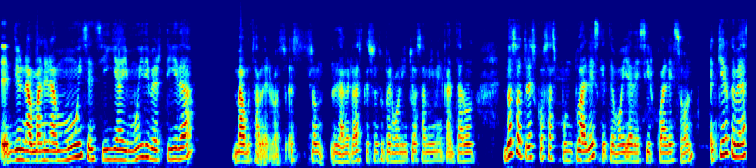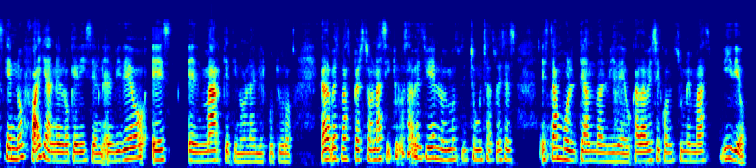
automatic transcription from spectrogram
eh, de una manera muy sencilla y muy divertida. Vamos a verlos. son, la verdad es que son súper bonitos. A mí me encantaron dos o tres cosas puntuales que te voy a decir cuáles son. Quiero que veas que no fallan en lo que dicen. El video es el marketing online del futuro. Cada vez más personas, y tú lo sabes bien, lo hemos dicho muchas veces, están volteando al video. Cada vez se consume más vídeo.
